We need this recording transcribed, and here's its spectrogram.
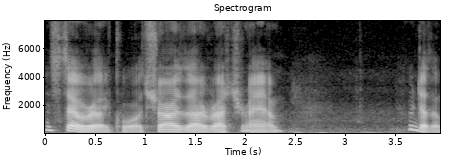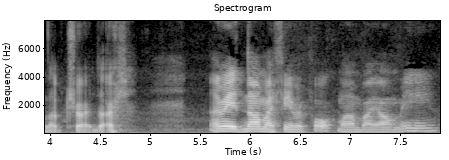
It's still really cool. Charizard, Reshiram. Who doesn't love Charizard? I mean, it's not my favorite Pokemon by all means.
